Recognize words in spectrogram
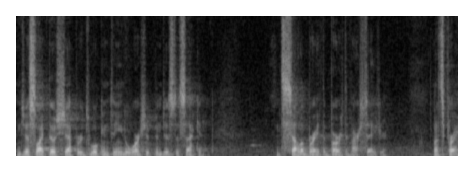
And just like those shepherds, we'll continue to worship in just a second and celebrate the birth of our Savior. Let's pray.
